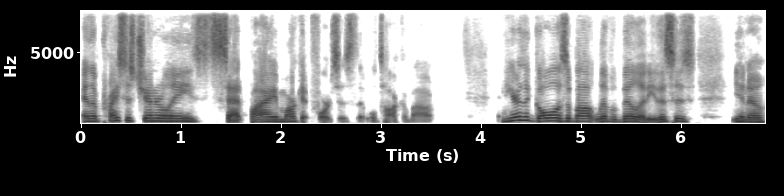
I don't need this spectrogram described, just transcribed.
and the price is generally set by market forces that we'll talk about. And here the goal is about livability. This is, you know,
